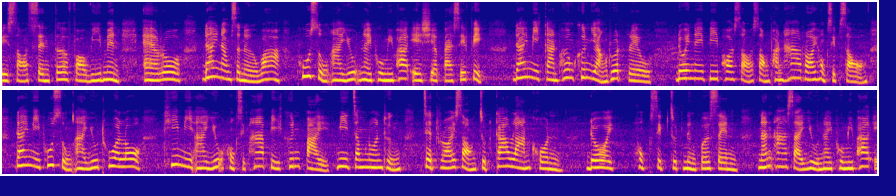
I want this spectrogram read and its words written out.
Resource Center for Women AERO ได้นำเสนอว่าผู้สูงอายุในภูมิภาคเอเชียแปซิฟิกได้มีการเพิ่มขึ้นอย่างรวดเร็ว โดยในปีพศ 2562 ได้มีผู้สูงอายุทั่วโลกที่มีอายุ 65 ปีขึ้นไป มีจำนวนถึง 702.9 ล้านคน โดย 60.1%นั้นอาศัยอยู่ในภูมิภาคเอ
